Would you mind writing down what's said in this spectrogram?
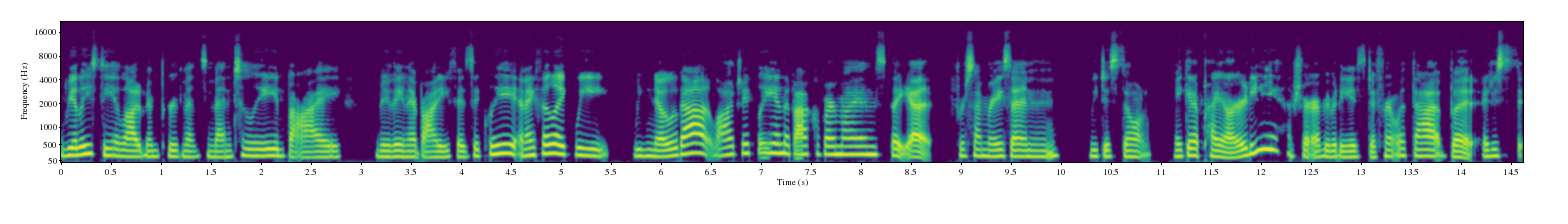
really see a lot of improvements mentally by moving their body physically. And I feel like we we know that logically in the back of our minds, but yet for some reason we just don't make it a priority. I'm sure everybody is different with that, but I just,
